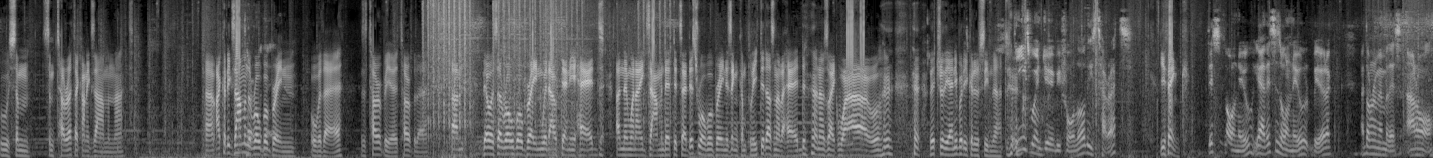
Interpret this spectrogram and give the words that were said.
do. Ooh, some some turret. I can't examine that. Um, I could examine the Robo. Brain over there. There's a turret here, a turret over there. Um, there was a Robo Brain without any head, and then when I examined it, it said this Robo Brain is incomplete. It doesn't have a head, and I was like, wow. Literally anybody could have seen that. These weren't here before, though. These turrets. you think? This is all new. Yeah, this is all new. Weird. I, I don't remember this at all.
